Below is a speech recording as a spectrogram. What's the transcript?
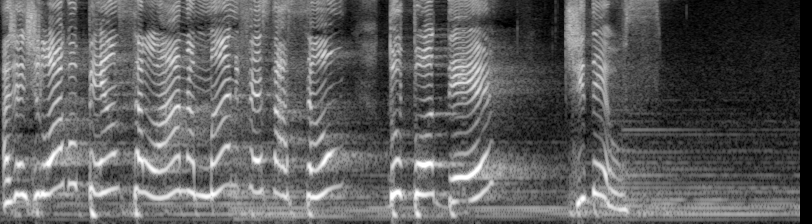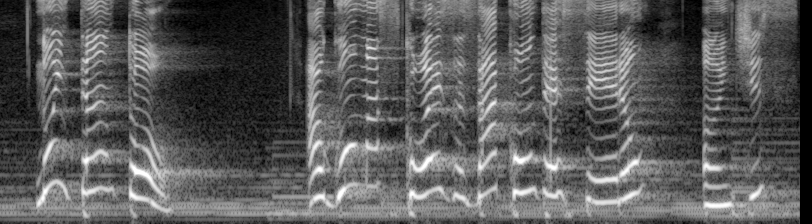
A gente logo pensa lá na manifestação do poder de Deus. No entanto, algumas coisas aconteceram antes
